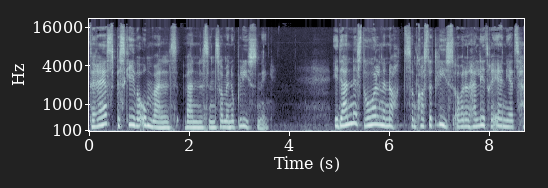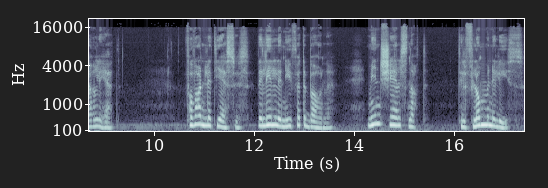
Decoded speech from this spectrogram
Therese beskriver omvendelsen som en opplysning. I denne strålende natt som kastet lys over Den hellige treenighets herlighet, forvandlet Jesus, det lille nyfødte barnet, min sjels natt, til flommende lys.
